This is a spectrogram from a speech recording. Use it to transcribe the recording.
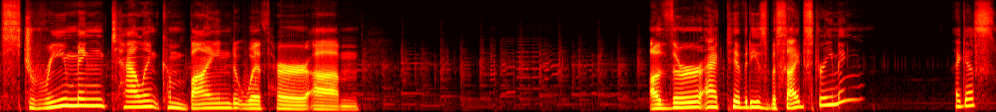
streaming talent combined with her um other activities besides streaming? I guess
